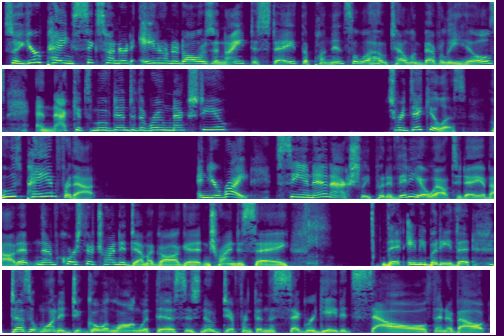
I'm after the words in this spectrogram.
So you're paying $600, $800 a night to stay at the Peninsula Hotel in Beverly Hills, and that gets moved into the room next to you? It's ridiculous. Who's paying for that? And you're right. CNN actually put a video out today about it. And then, of course, they're trying to demagogue it and trying to say, that anybody that doesn't want to do, go along with this is no different than the segregated South and about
